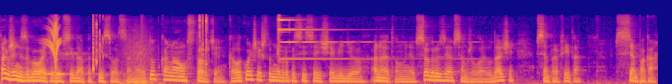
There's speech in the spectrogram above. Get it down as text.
Также не забывайте, как всегда, подписываться на YouTube канал, ставьте колокольчик, чтобы не пропустить следующее видео. А на этом у меня все, друзья, всем желаю удачи, всем профита, всем пока.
